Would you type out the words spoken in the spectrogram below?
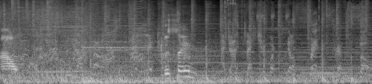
Ow. The same And I bet you wouldn't know friend from foe.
